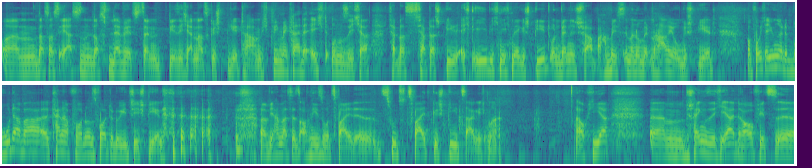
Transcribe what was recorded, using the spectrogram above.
Ähm, dass das ersten Lost Levels dann, die sich anders gespielt haben. Ich bin mir gerade echt unsicher. Ich habe das, hab das Spiel echt ewig nicht mehr gespielt und wenn ich habe, habe ich es immer nur mit Mario gespielt. Obwohl ich der jüngere Bruder war, äh, keiner von uns wollte Luigi spielen. Aber wir haben das jetzt auch nie so zwei, äh, zu, zu zweit gespielt, sage ich mal. Auch hier ähm, beschränken sich eher darauf, jetzt äh,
